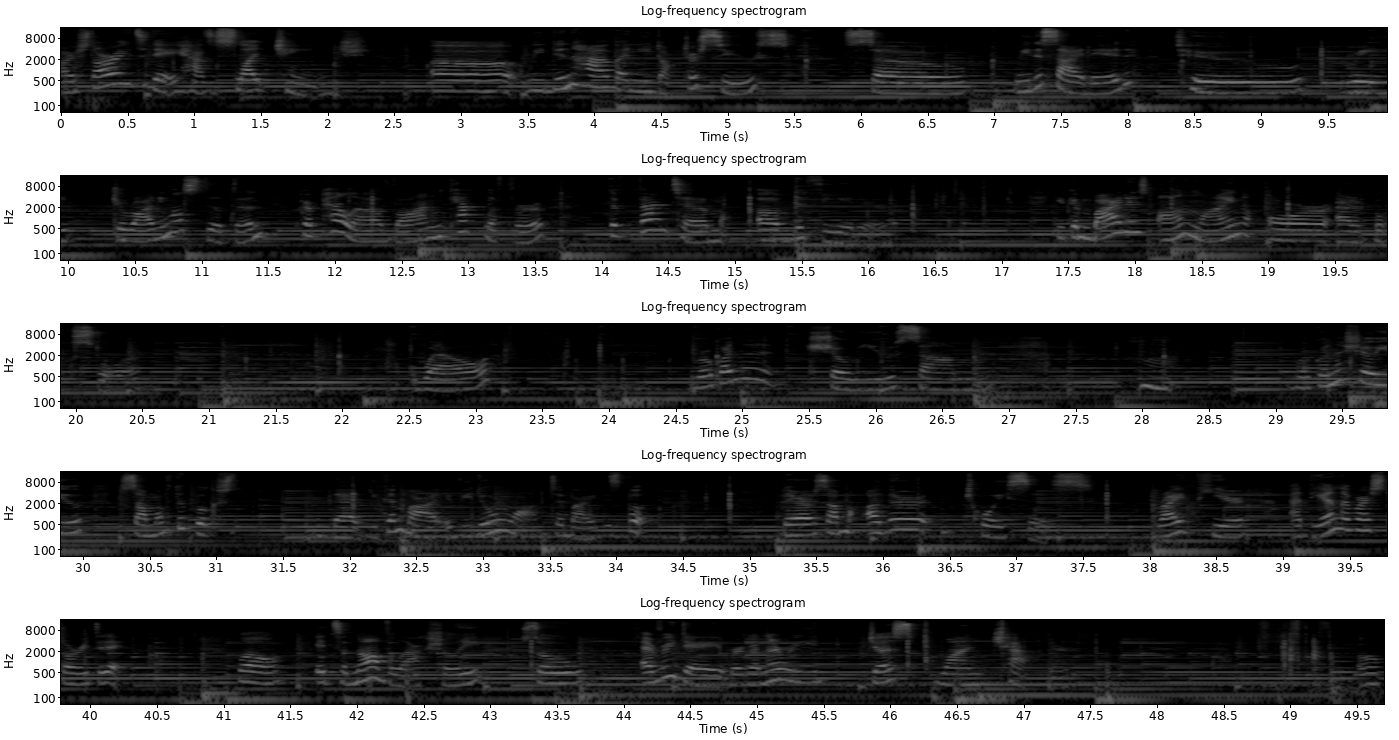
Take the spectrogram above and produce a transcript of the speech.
our story today has a slight change. Uh, we didn't have any Dr. Seuss, so we decided to read Geronimo Stilton, Creepella von Cacklefur, The Phantom of the Theater. You can buy this online or at a bookstore. Well, we're gonna show you some. Hmm, we're gonna show you some of the books that you can buy if you don't want to buy this book. There are some other choices right here at the end of our story today. Well, it's a novel actually, so every day we're gonna read just one chapter.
